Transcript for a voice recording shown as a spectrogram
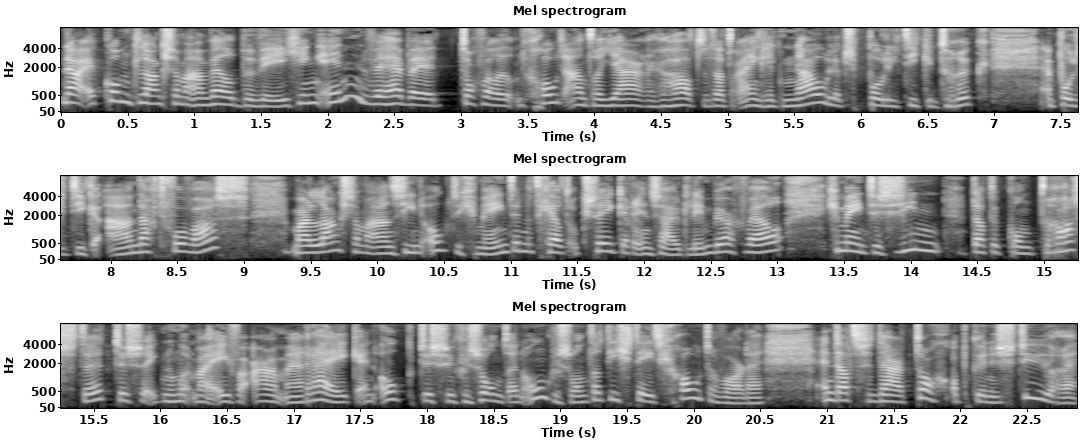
Nou, er komt langzaamaan wel beweging in. We hebben toch wel een groot aantal jaren gehad dat er eigenlijk nauwelijks politieke druk en politieke aandacht voor was. Maar langzaamaan zien ook de gemeenten, en dat geldt ook zeker in Zuid-Limburg wel, gemeenten zien dat de contrasten tussen, ik noem het maar even arm en rijk, en ook tussen gezond en ongezond, dat die steeds groter worden. En dat ze daar toch op kunnen sturen.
